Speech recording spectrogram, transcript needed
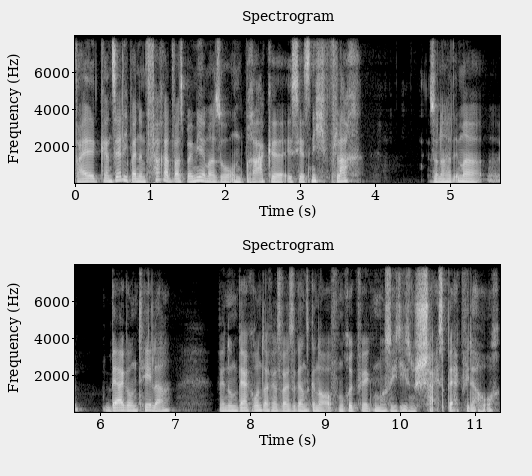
weil ganz ehrlich, bei einem Fahrrad war es bei mir immer so und Brake ist jetzt nicht flach, sondern hat immer Berge und Täler. Wenn du einen Berg runterfährst, weißt du ganz genau, auf dem Rückweg muss ich diesen Scheißberg wieder hoch.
